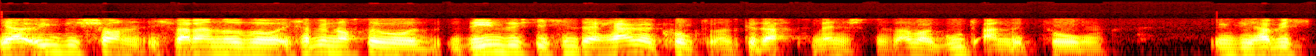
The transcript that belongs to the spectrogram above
Ja, irgendwie schon. Ich war dann nur so, ich habe ihm noch so sehnsüchtig hinterhergeguckt und gedacht, Mensch, das ist aber gut angezogen. Irgendwie habe ich,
